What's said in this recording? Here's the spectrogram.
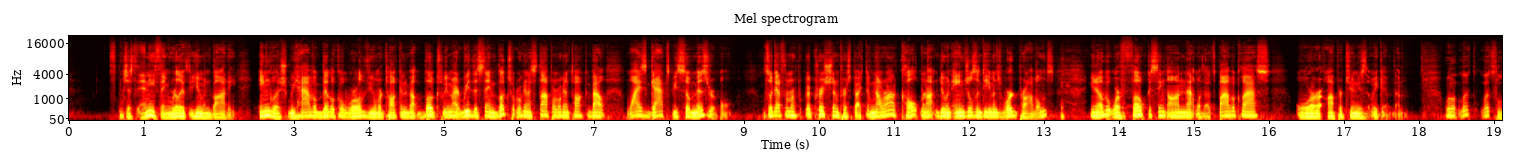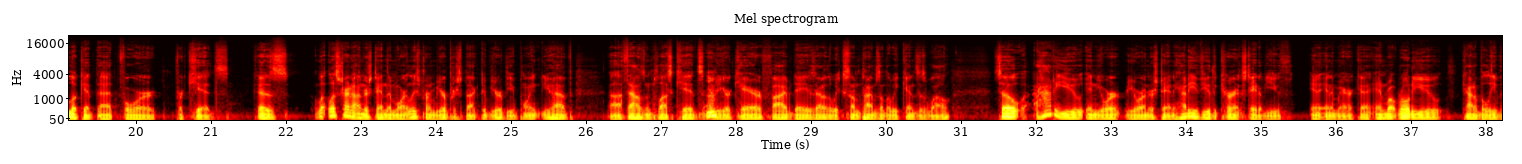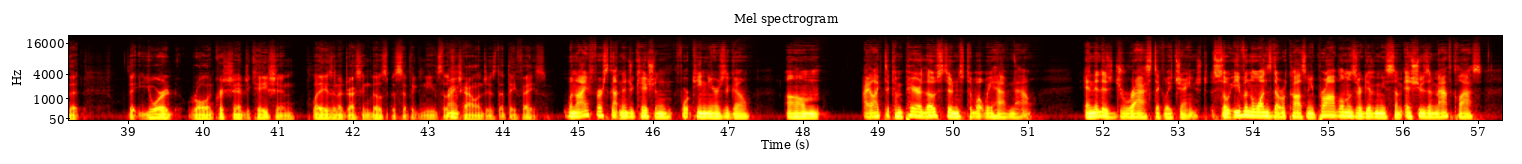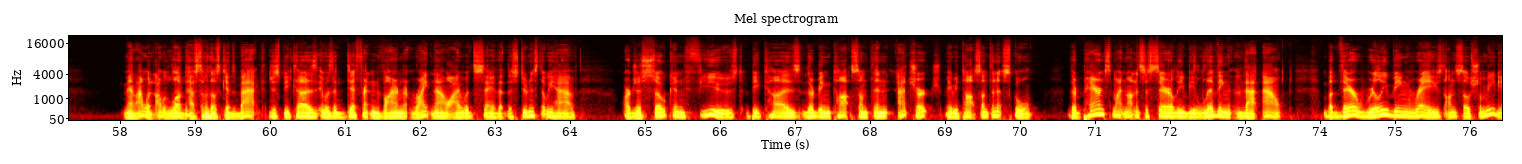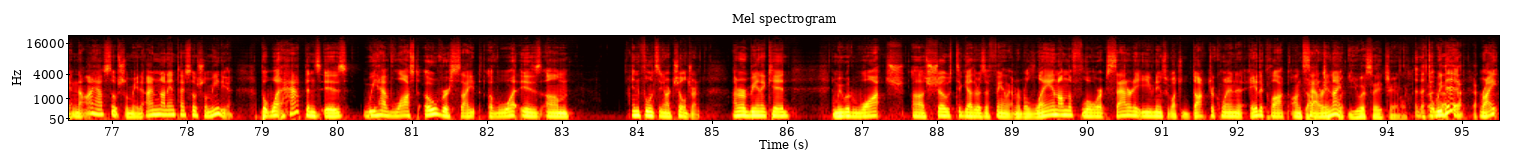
just anything really with the human body. English, we have a biblical worldview and we're talking about books. We might read the same books, but we're going to stop and we're going to talk about why is Gatsby so miserable? Let's look at it from a, a, Christian perspective. Now, we're not a cult. We're not doing angels and demons word problems, you know, but we're focusing on that, whether it's Bible class or opportunities that we give them. Well, let's, let's look at that for, for kids because let, let's try to understand them more, at least from your perspective, your viewpoint. You have – a thousand plus kids yeah. under your care five days out of the week, sometimes on the weekends as well. So, how do you, in your your understanding, how do you view the current state of youth in, in America, and what role do you kind of believe that that your role in Christian education plays in addressing those specific needs, those right. challenges that they face? When I first got an education 14 years ago, um, I like to compare those students to what we have now and it has drastically changed. So even the ones that were causing me problems or giving me some issues in math class, man, I would I would love to have some of those kids back just because it was a different environment. Right now, I would say that the students that we have are just so confused because they're being taught something at church, maybe taught something at school. Their parents might not necessarily be living that out, but they're really being raised on social media. Now, I have social media. I'm not anti social media. But what happens is we have lost oversight of what is um, influencing our children. I remember being a kid and we would watch uh, shows together as a family. I remember laying on the floor Saturday evenings. We watched Dr. Quinn at 8 o'clock on Dr. Saturday night. Quinn, USA Channel. That's what we did, right?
